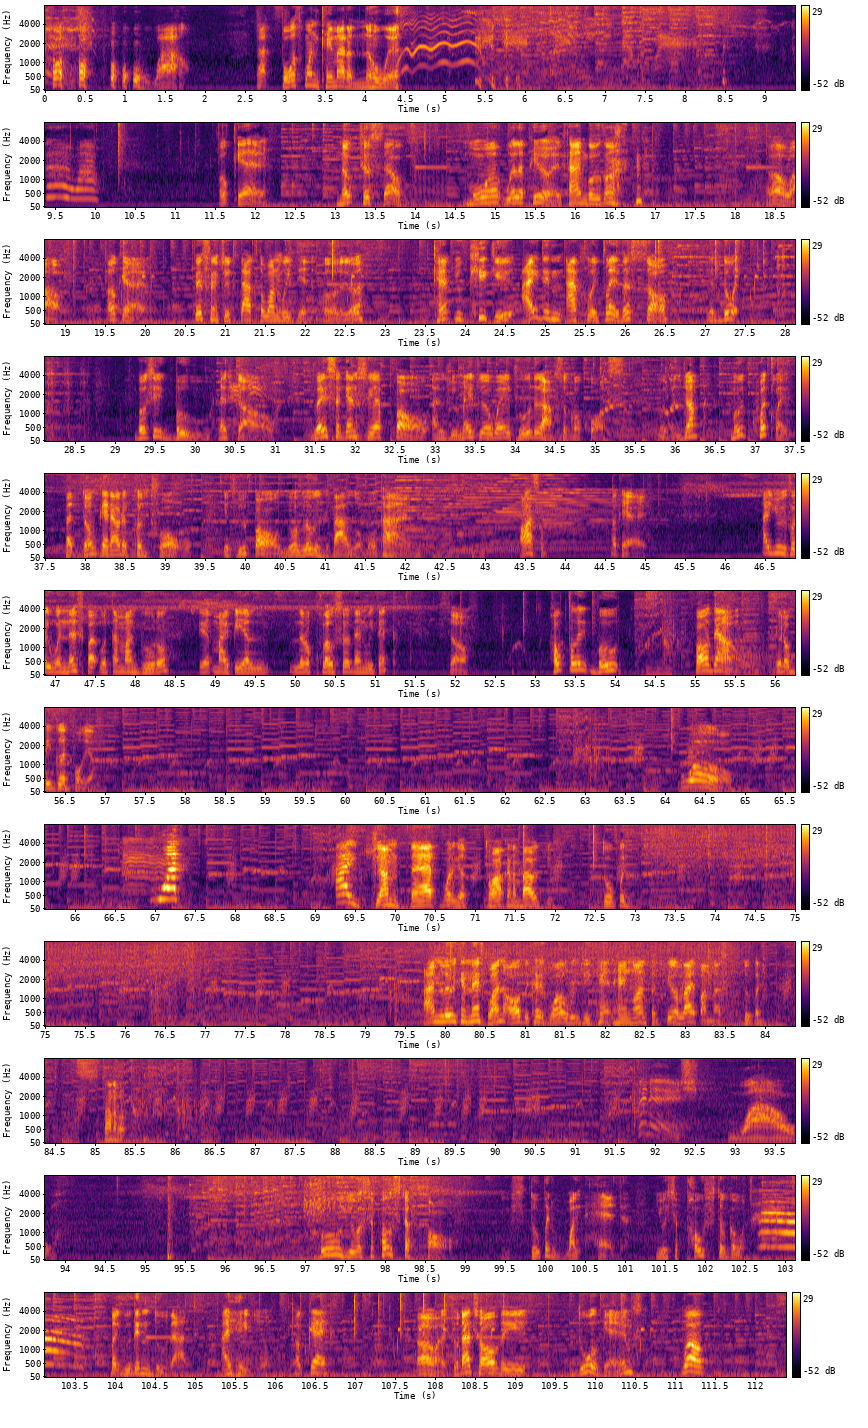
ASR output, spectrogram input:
Oh, oh, oh, wow. That fourth one came out of nowhere. oh, wow. Okay. Note to self. More will appear as time goes on. oh, wow. Okay. Fish and Cheeps, that's the one we did earlier. Camp Ukiki, I didn't actually play this, so let's do it. Bushy Boo, let's go. Race against your foe as you make your way through the obstacle course. Move and jump, move quickly, but don't get out of control. If you fall, you'll lose valuable time. Awesome. Okay. I usually win this, but with them on Brutal, it might be a little closer than we think. So, hopefully, Boo, fall down. It'll be good for you. Whoa. What? I jumped that. What are you talking about, you stupid? I'm losing this one all because Waluigi can't hang on for dear life on that stupid son of a... Finish. Wow. Boo, you were supposed to fall. You stupid white head. You were supposed to go ah, but you didn't do that. I hate you. Okay? Alright, so that's all the dual games. Well,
